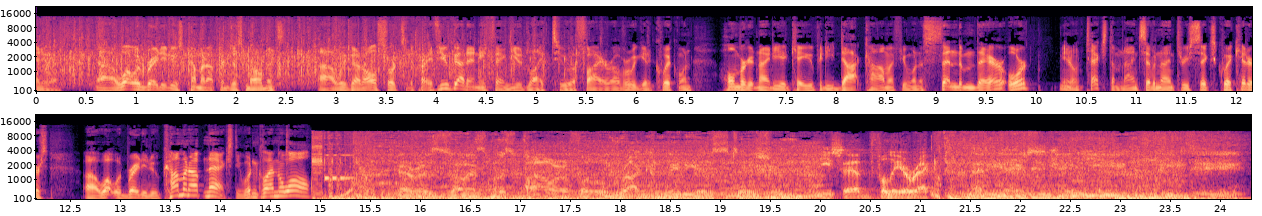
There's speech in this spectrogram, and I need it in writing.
Anyway, uh, what would Brady do is coming up in just moments. Uh, we've got all sorts of the price. If you've got anything you'd like to uh, fire over, we get a quick one. Holmberg at 98kupd.com if you want to send them there or, you know, text them 97936 quick hitters. Uh, what would Brady do? Coming up next, he wouldn't climb the wall. Arizona's most powerful rock radio station. He said, fully erect. 98 KUPD.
